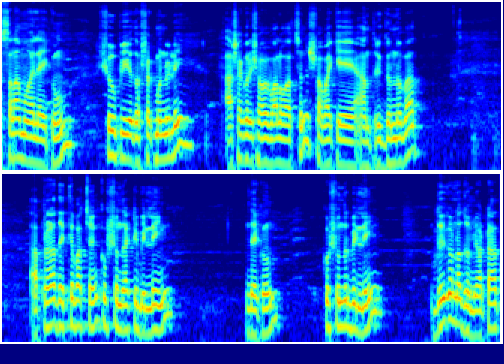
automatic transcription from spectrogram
আসসালামু আলাইকুম। সুপ্রিয় দর্শক মণ্ডলী, আশা করি সবাই ভালো আছেন। সবাইকে আন্তরিক ধন্যবাদ। আপনারা দেখতে পাচ্ছেন খুব সুন্দর একটি বিল্ডিং। দেখুন, খুব সুন্দর বিল্ডিং। দুই ঘণ্টা জমি, অর্থাৎ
